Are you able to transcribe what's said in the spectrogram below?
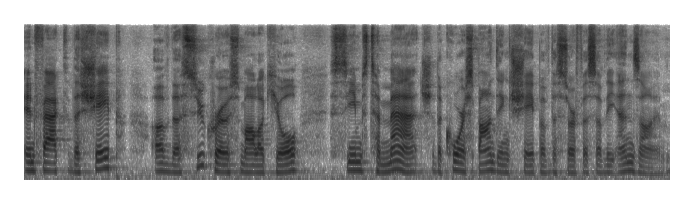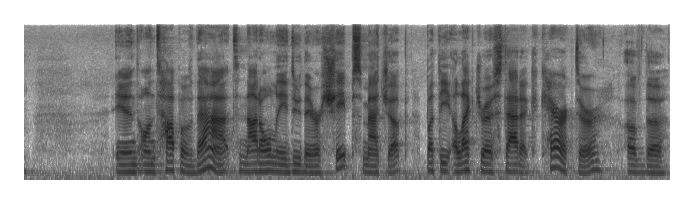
In fact, the shape of the sucrose molecule seems to match the corresponding shape of the surface of the enzyme. And on top of that, not only do their shapes match up, but the electrostatic character of the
